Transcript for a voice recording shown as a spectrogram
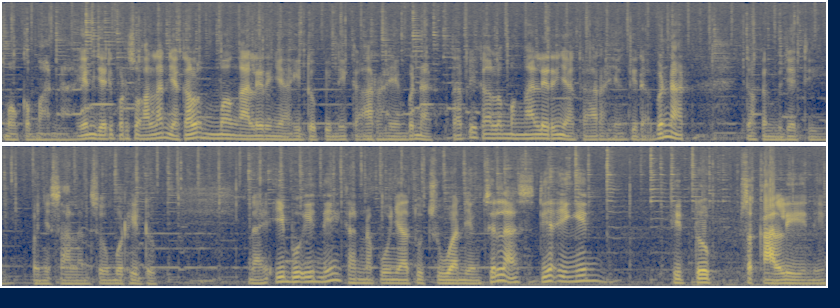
mau ke mana. Yang jadi persoalan ya kalau mengalirnya hidup ini ke arah yang benar. Tapi kalau mengalirnya ke arah yang tidak benar, itu akan menjadi penyesalan seumur hidup. Nah ibu ini karena punya tujuan yang jelas, dia ingin hidup sekali ini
